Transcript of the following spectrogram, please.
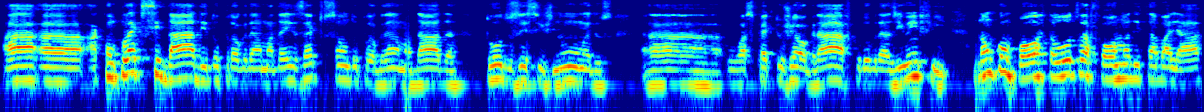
A, a, a, complexidade do programa, da execução do programa, dada todos esses números, uh, o aspecto geográfico do Brasil, enfim, não comporta outra forma de trabalhar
